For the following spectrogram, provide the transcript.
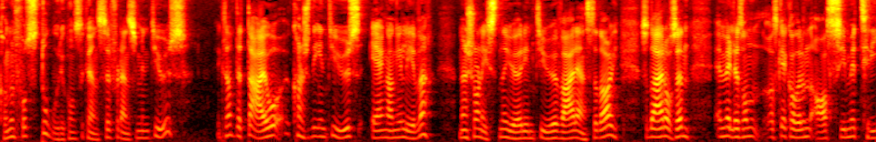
kan jo få store konsekvenser for den som intervjues. Ikke sant? Dette er jo Kanskje de intervjues én gang i livet. Men journalistene gjør intervjuet hver eneste dag. Så det er også en, en veldig sånn, hva skal jeg kalle det, en asymmetri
